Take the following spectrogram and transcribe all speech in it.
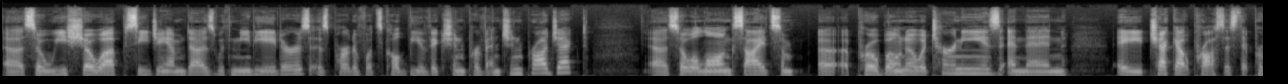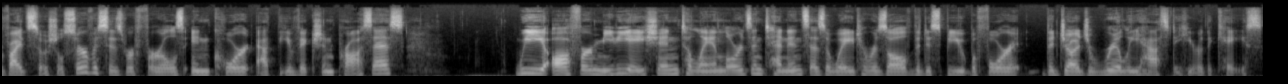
Uh, so we show up, CJAM does, with mediators as part of what's called the Eviction Prevention Project. Uh, so alongside some uh, pro bono attorneys and then a checkout process that provides social services referrals in court at the eviction process. We offer mediation to landlords and tenants as a way to resolve the dispute before it, the judge really has to hear the case.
